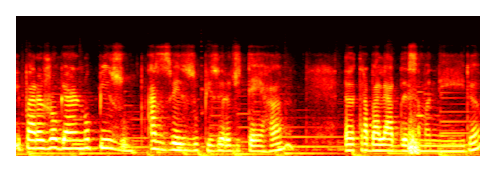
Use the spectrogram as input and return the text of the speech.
e para jogar no piso. Às vezes, o piso era de terra, era trabalhado dessa maneira,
